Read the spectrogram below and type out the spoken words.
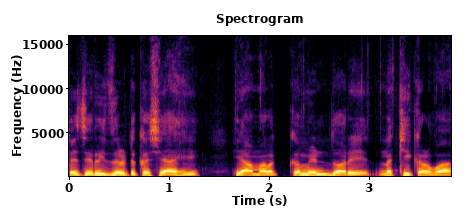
त्याचे रिझल्ट कसे आहे हे आम्हाला कमेंटद्वारे नक्की कळवा.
